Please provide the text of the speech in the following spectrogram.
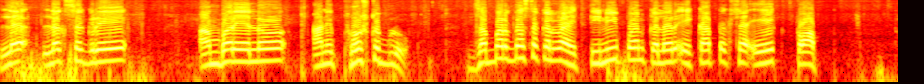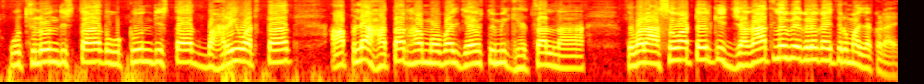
ल लक्स ग्रे अंबर येलो आणि फ्रोस्ट ब्लू जबरदस्त कलर आहे. तिन्ही पण कलर एकापेक्षा एक टॉप उचलून दिसतात उठून दिसतात भारी वाटतात. आपल्या हातात हा मोबाईल ज्यावेळेस तुम्ही घेचाल ना तुम्हाला असं वाटेल की जगातलं वेगळं काहीतरी माझ्याकडे आहे.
